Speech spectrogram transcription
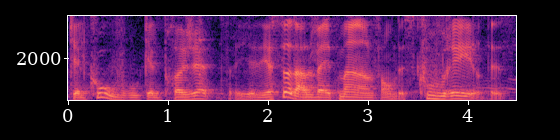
qu'elle couvre ou qu'elle projette. il y a ça dans le vêtement, dans le fond, de se couvrir, de, se-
